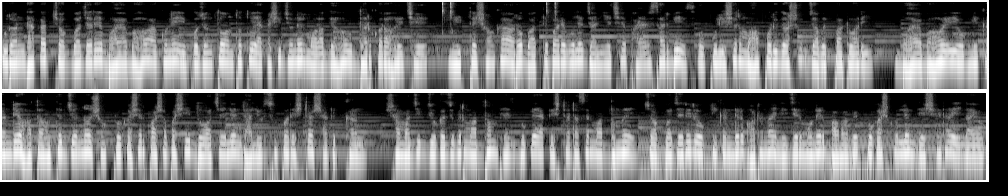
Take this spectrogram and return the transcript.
পুরান ঢাকার চকবাজারে ভয়াবহ আগুনে এ পর্যন্ত অন্তত একাশি জনের মরদেহ উদ্ধার করা হয়েছে। মৃতের সংখ্যা আরও বাড়তে পারে বলে জানিয়েছে ফায়ার সার্ভিস ও পুলিশের মহাপরিদর্শক জাবেদ পাটোয়ারি। ভয়াবহ এই অগ্নিকাণ্ডে হতাহতের জন্য শোক প্রকাশের পাশাপাশি দোয়া চাইলেন ঢালিউড সুপারস্টার শাকিব খান। সামাজিক যোগাযোগের মাধ্যম ফেসবুকে এক স্ট্যাটাসের মাধ্যমে চকবাজারের অগ্নিকাণ্ডের ঘটনায় নিজের মনের ভাবাবেগ প্রকাশ করলেন দেশেরা এই নায়ক।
